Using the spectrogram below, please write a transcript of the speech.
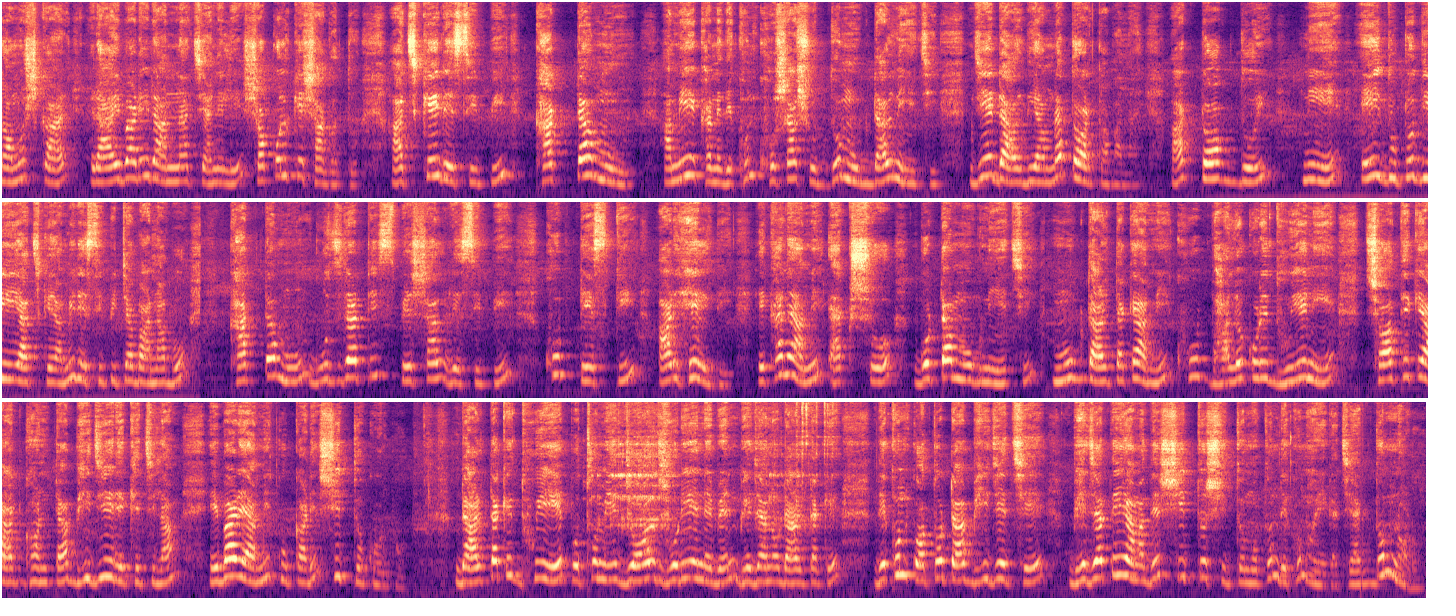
নমস্কার, রায়বাড়ি রান্না চ্যানেলে সকলকে স্বাগত। আজকের রেসিপি খাট্টা মুগ আমি এখানে দেখুন খোসা শুদ্ধ মুগ ডাল নিয়েছি, যে ডাল দিয়ে আমরা তড়কা বানাই। আর টক দই নিয়ে এই দুটো দিয়েই আজকে আমি রেসিপিটা বানাবো। খাট্টা মুগ গুজরাটি স্পেশাল রেসিপি, খুব টেস্টি আর হেলদি এখানে আমি একশো গোটা মুগ নিয়েছি। মুগ ডালটাকে আমি খুব ভালো করে ধুয়ে নিয়ে ছ থেকে আট ঘণ্টা ভিজিয়ে রেখেছিলাম। এবারে আমি কুকারে সিদ্ধ করব। ডালটাকে ধুয়ে প্রথমে জল ঝরিয়ে নেবেন ভেজানো ডালটাকে। দেখুন কতটা ভিজেছে। ভেজাতেই আমাদের সিদ্ধ সিদ্ধ মতন দেখুন হয়ে গেছে, একদম নরম।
